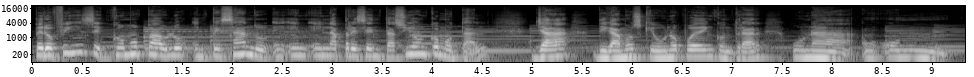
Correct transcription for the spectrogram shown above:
pero fíjense cómo Pablo, empezando en, la presentación como tal, ya digamos que uno puede encontrar una, un,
